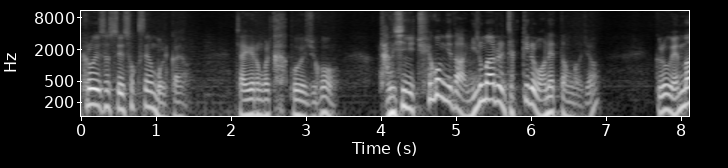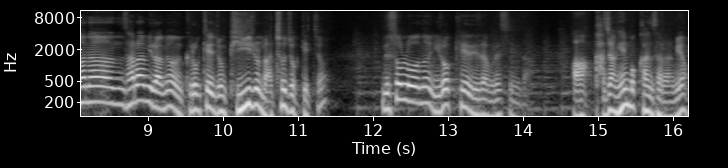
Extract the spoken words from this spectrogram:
크로이소스의 속셈은 뭘까요? 자기 이런 걸 다 보여주고 당신이 최고입니다. 이 말을 듣기를 원했던 거죠. 그리고 웬만한 사람이라면 그렇게 좀 비위를 맞춰줬겠죠. 근데 솔로는 이렇게 대답을 했습니다. 아, 가장 행복한 사람이요?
